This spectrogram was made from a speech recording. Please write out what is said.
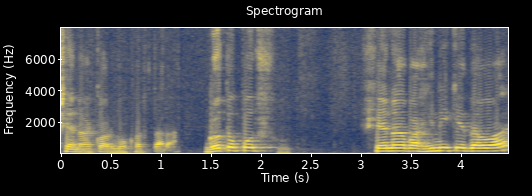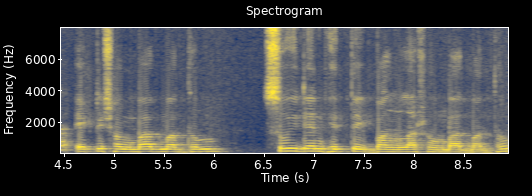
সেনা কর্মকর্তারা। গত পরশু সেনাবাহিনীকে দেওয়া একটি সংবাদ মাধ্যম সুইডেন ভিত্তিক বাংলা সংবাদ মাধ্যম।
